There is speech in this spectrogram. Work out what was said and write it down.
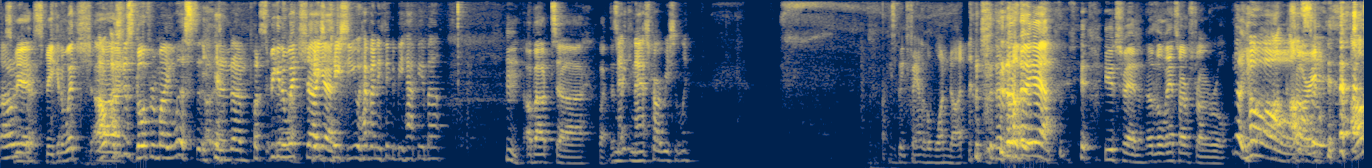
I don't Spe- care. Speaking of which, uh, I, I should just go through my list and, and um, put. speaking of which, uh, Casey, yeah, Casey, you have anything to be happy about? Hmm. About uh, what this Na- week? NASCAR recently? he's a big fan of the one nut. yeah, huge fan of the Lance Armstrong rule. no, you, Oh, I'll sorry. Say, I'll,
